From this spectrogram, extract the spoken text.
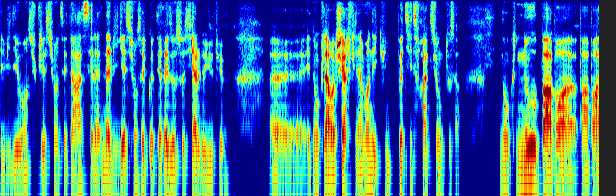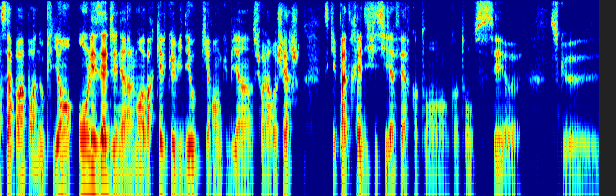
vidéos en suggestion, etc. C'est la navigation, c'est le côté réseau social de YouTube. Euh, et donc, la recherche, finalement, n'est qu'une petite fraction de tout ça. Donc nous, par rapport, à, par rapport à ça, par rapport à nos clients, on les aide généralement à avoir quelques vidéos qui rankent bien sur la recherche, ce qui n'est pas très difficile à faire quand on, sait euh, ce que,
